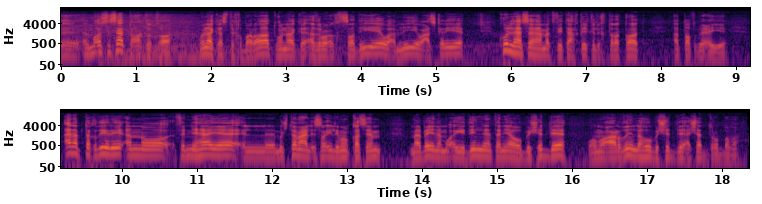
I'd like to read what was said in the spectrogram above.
آه، المؤسسات تحققها. هناك استخبارات هناك أذرع اقتصادية وأمنية وعسكرية كلها ساهمت في تحقيق الاختراقات التطبيعية. أنا بتقديري أنه في النهاية المجتمع الإسرائيلي منقسم ما بين مؤيدين لنتنياهو بشدة ومعارضين له بشدة أشد ربما.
